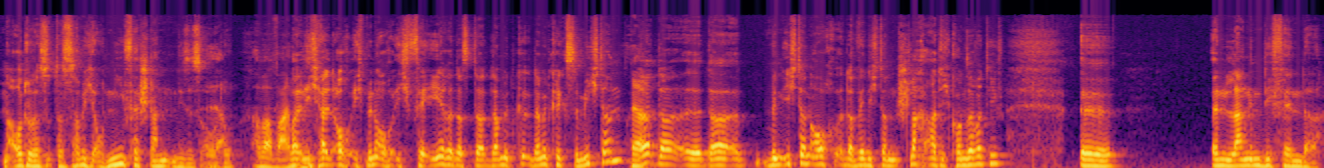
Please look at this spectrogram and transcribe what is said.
Ein Auto, das, das habe ich auch nie verstanden, dieses Auto. Ja, aber waren Weil ich halt auch, ich bin auch, ich verehre das, da, damit, damit kriegst du mich dann. Ja. Ja. da, äh, da bin ich dann auch, da werde ich dann schlagartig konservativ. Äh, einen langen Defender.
